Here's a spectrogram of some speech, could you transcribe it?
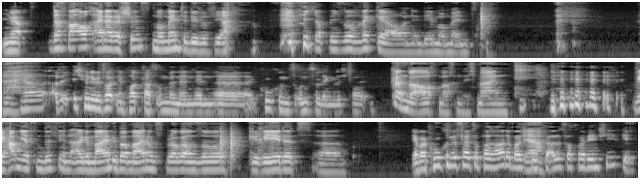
Ja. Das war auch einer der schönsten Momente dieses Jahr. Ich habe mich so weggehauen in dem Moment. Ja, also ich finde, wir sollten den Podcast umbenennen in äh, Kuchens Unzulänglichkeiten. Können wir auch machen. Ich meine, wir haben jetzt ein bisschen allgemein über Meinungsblogger und so geredet. Äh, Ja, aber Kuchen ist halt so Paradebeispiel Ja. für alles, was bei denen schief geht.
